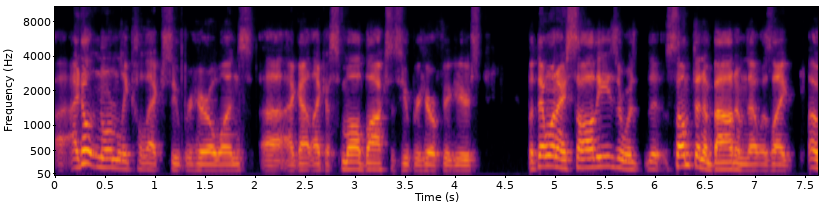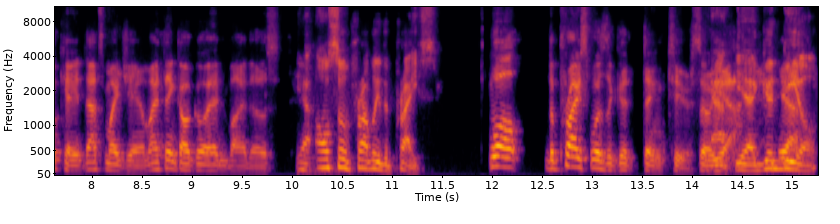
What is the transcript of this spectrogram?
I don't normally collect superhero ones. Uh, I got like a small box of superhero figures, but then when I saw these, there was something about them that was like, okay, that's my jam. I think I'll go ahead and buy those. Yeah, also probably the price. Well, the price was a good thing too. So yeah, yeah, good Yeah. deal,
